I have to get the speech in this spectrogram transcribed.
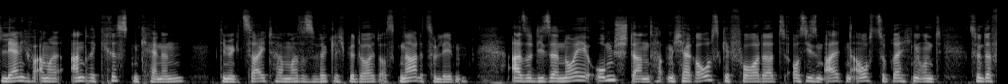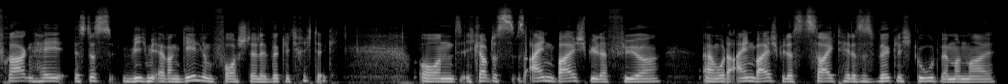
lerne ich auf einmal andere Christen kennen, die mir gezeigt haben, was es wirklich bedeutet, aus Gnade zu leben. Also dieser neue Umstand hat mich herausgefordert, aus diesem Alten auszubrechen und zu hinterfragen, hey, ist das, wie ich mir Evangelium vorstelle, wirklich richtig? Und ich glaube, das ist ein Beispiel dafür, ähm, oder ein Beispiel, das zeigt, hey, das ist wirklich gut, wenn man mal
